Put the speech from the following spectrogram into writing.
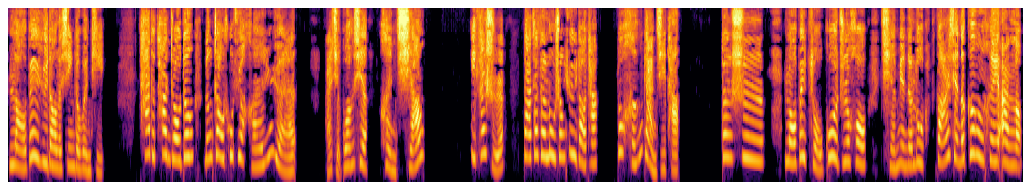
老贝遇到了新的问题。他的探照灯能照出去很远，而且光线很强。一开始，大家在路上遇到他都很感激他，但是老贝走过之后，前面的路反而显得更黑暗了，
